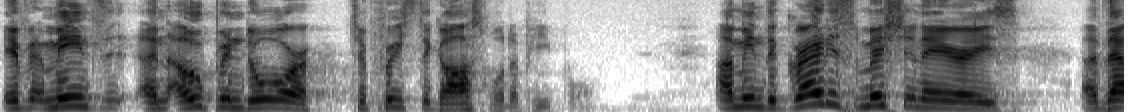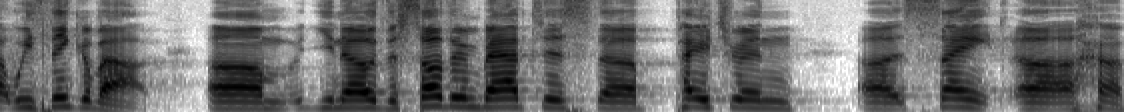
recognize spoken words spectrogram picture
if it means an open door to preach the gospel to people. I mean, the greatest missionaries uh, that we think about, um, you know, the Southern Baptist uh, patron uh, saint, uh,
